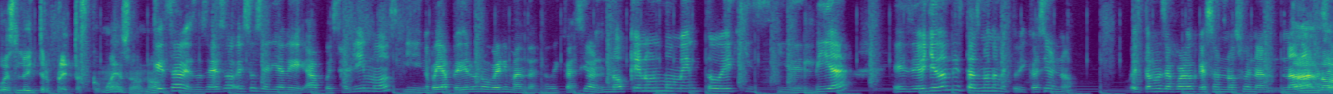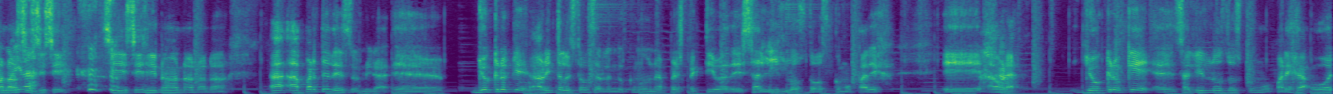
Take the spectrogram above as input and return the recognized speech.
pues lo interpretas como eso, ¿no? ¿Qué sabes? O sea, eso, eso sería de, ah, pues salimos y voy a pedir un Uber y mandas la ubicación. No que en un momento X y del día es de, oye, ¿dónde estás? Mándame tu ubicación, ¿no? Estamos de acuerdo que eso no suena nada. Ah, no, no, sí, sí, sí. Sí, sí, sí, no, no, no, no. aparte de eso, mira, eh, yo creo que ahorita lo estamos hablando como de una perspectiva de salir los dos como pareja. Eh, ahora, yo creo que eh, salir los dos como pareja, o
